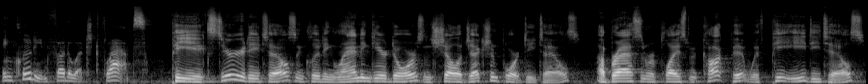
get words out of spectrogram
including photo etched flaps. PE exterior details, including landing gear doors and shell ejection port details, a Brassin replacement cockpit with PE details,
